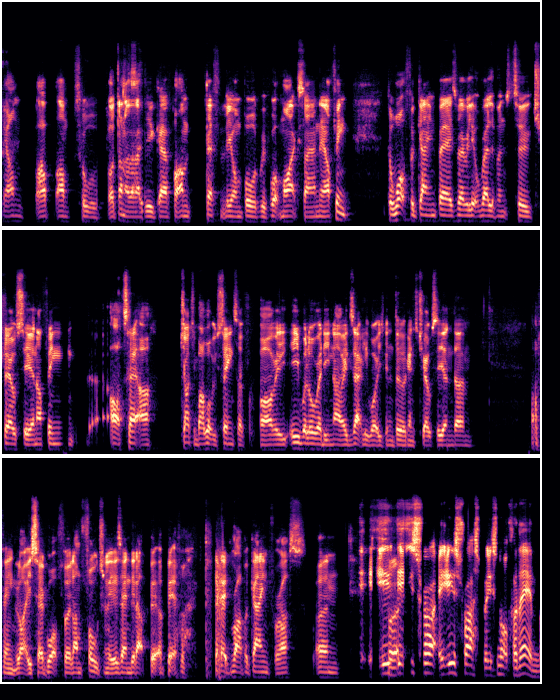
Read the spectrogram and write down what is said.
Yeah, I'm, I'm sort of, I don't know about you, Gav, but I'm definitely on board with what Mike's saying there. I think the Watford game bears very little relevance to Chelsea, and I think Arteta, judging by what we've seen so far, he, he will already know exactly what he's going to do against Chelsea. And um, I think, like you said, Watford unfortunately has ended up a bit, a bit of a dead rubber game for us. Um, it, it, it is for it is for us, but it's not for them.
